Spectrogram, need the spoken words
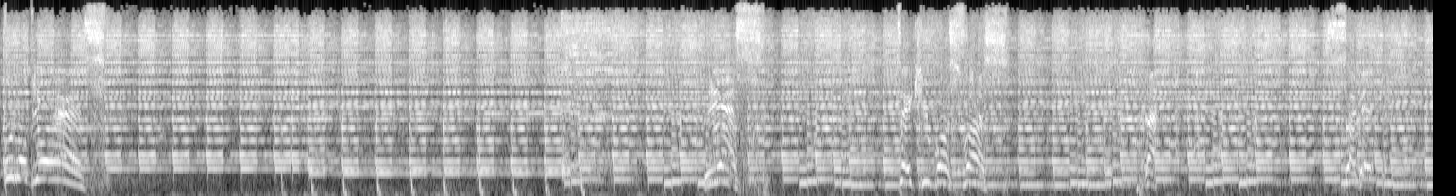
Put up your hands. Yes. Thank you, Boss Suck it.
